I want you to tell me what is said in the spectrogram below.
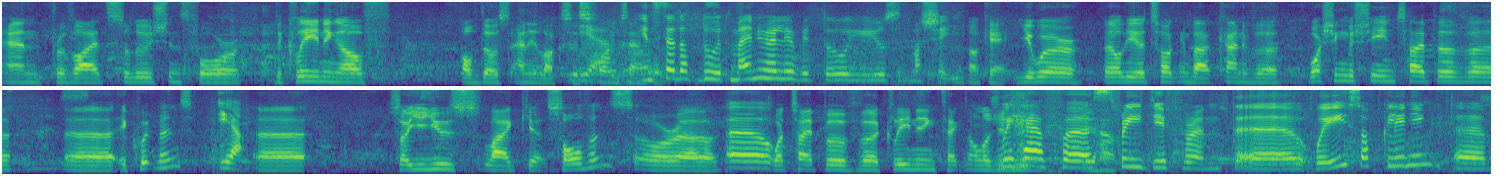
and provide solutions for the cleaning of, of those aniloxes, for example. Instead of do it manually, we do use it machine. Okay, you were earlier talking about kind of a washing machine type of uh, uh, equipment. Yeah. So you use like uh, solvents or uh, what type of uh, cleaning technology? We have, uh, have? three different uh, ways of cleaning. Um,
